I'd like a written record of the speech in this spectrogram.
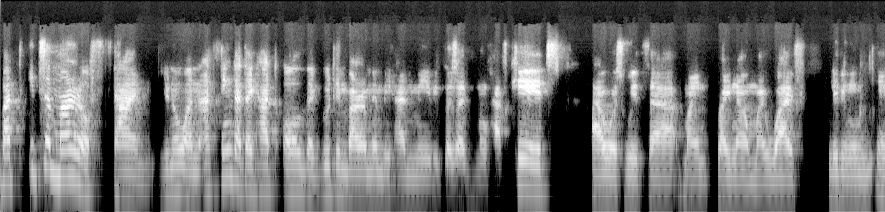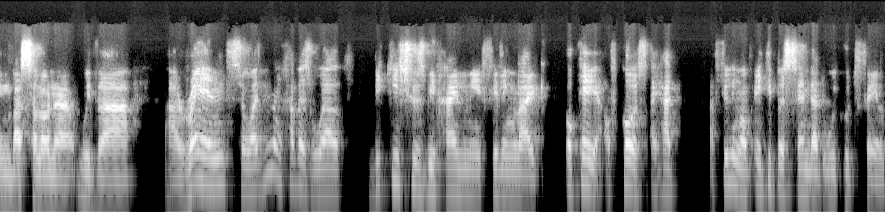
but it's a matter of time, you know. And I think that I had all the good environment behind me because I don't have kids. I was with uh, my right now my wife living in, in Barcelona with a, rent, so I didn't have as well big issues behind me, feeling like okay, of course I had a feeling of 80% that we could fail,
